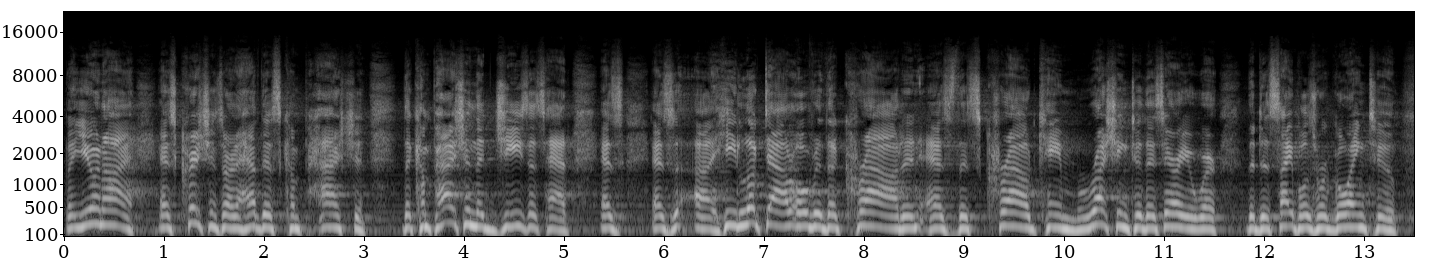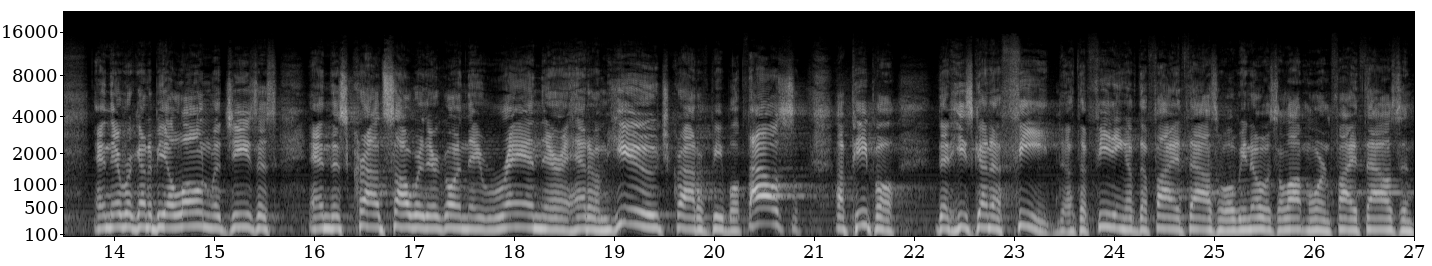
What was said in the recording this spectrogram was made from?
But you and I, as Christians, are to have this compassion, the compassion that Jesus had as, as uh, he looked out over the crowd and as this crowd came rushing to this area where the disciples were going to. And they were going to be alone with Jesus. And this crowd saw where they were going. They ran there ahead of them. Huge crowd of people, thousands of people that he's going to feed, the feeding of the 5,000. Well, we know it was a lot more than 5,000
